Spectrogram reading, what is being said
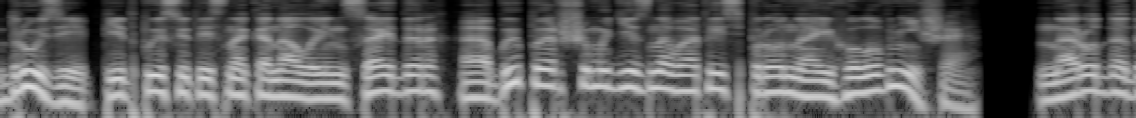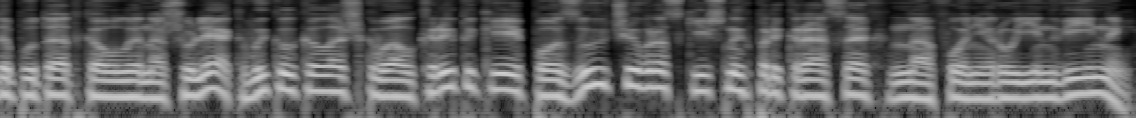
Друзі, підписуйтесь на канал Інсайдер, аби першими дізнаватись про найголовніше. Народна депутатка Олена Шуляк викликала шквал критики, позуючи в розкішних прикрасах на фоні руїн війни.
